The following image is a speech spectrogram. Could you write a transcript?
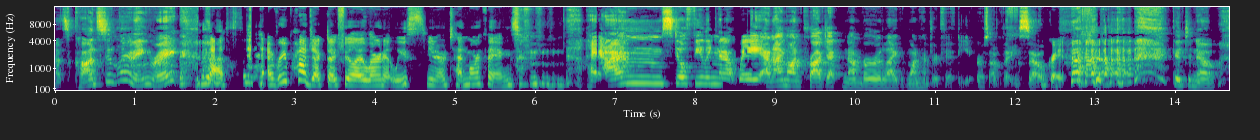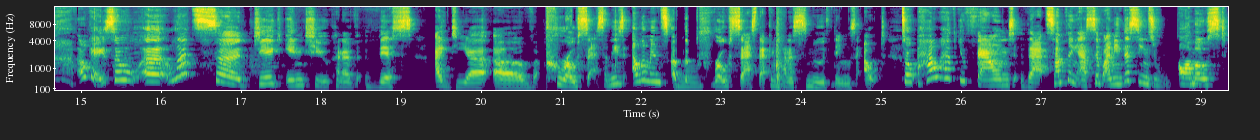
That's constant learning, right? yes. Every project, I feel I learn at least, you know, 10 more things. hey, I'm still feeling that way, and I'm on project number like 150 or something. So great. Good to know. Okay, so uh, let's uh, dig into kind of this idea of process and these elements of the mm. process that can kind of smooth things out. So, how have you found that something as simple? I mean, this seems almost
